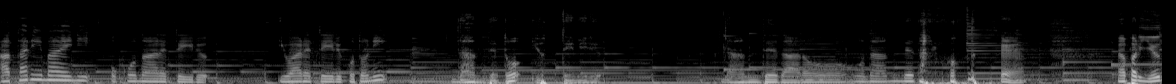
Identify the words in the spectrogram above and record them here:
当たり前に行われている、言われていることに、なんでと言ってみる。なんでだろう、なんでだろうですね。やっぱり言っ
